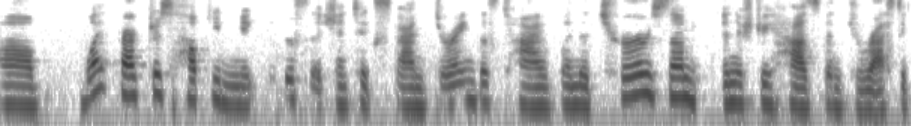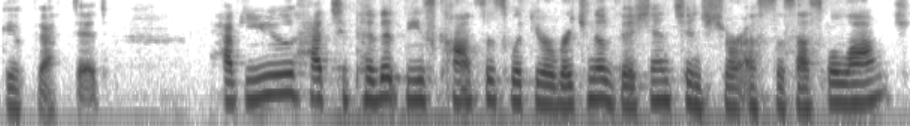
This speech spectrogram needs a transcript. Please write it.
Uh, what factors helped you make the decision to expand during this time when the tourism industry has been drastically affected? Have you had to pivot these concepts with your original vision to ensure a successful launch?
